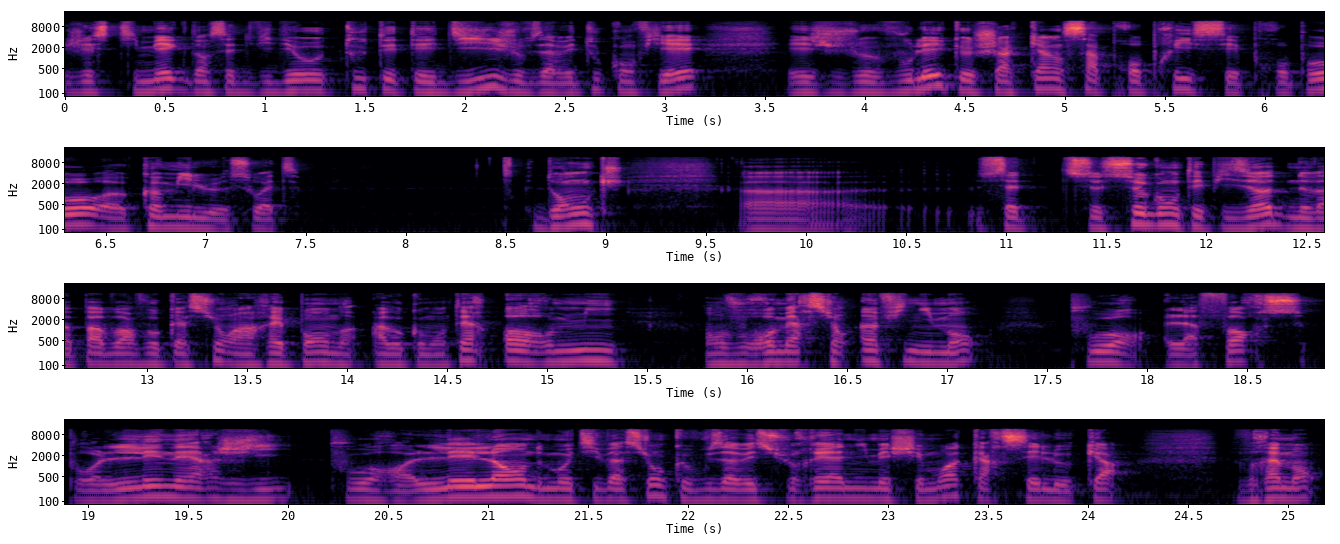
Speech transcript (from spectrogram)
j'estimais que dans cette vidéo tout était dit, je vous avais tout confié, et je voulais que chacun s'approprie ses propos euh, comme il le souhaite. Donc, ce second épisode ne va pas avoir vocation à répondre à vos commentaires, hormis en vous remerciant infiniment pour la force, pour l'énergie, pour l'élan de motivation que vous avez su réanimer chez moi, car c'est le cas, vraiment.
